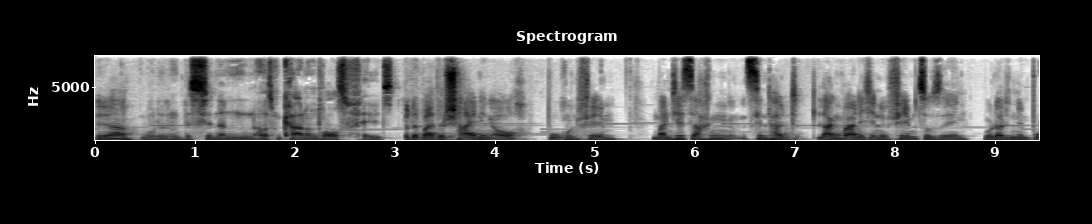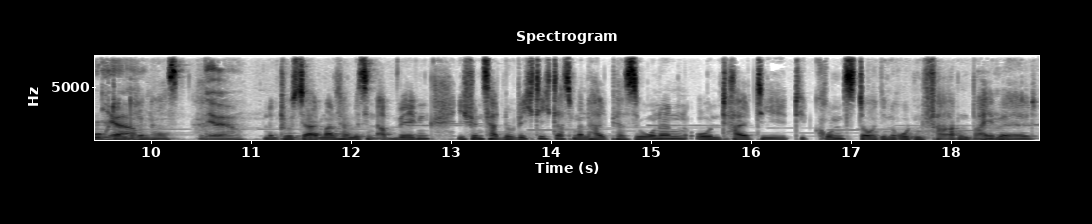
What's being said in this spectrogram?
Ja. wo du ein bisschen dann aus dem Kanon rausfällst. Oder bei The Shining auch, Buch und Film. Manche Sachen sind halt langweilig in dem Film zu sehen, wo du halt in dem Buch Ja. dann drin hast. Ja. Und dann tust du halt manchmal ein bisschen abwägen. Ich finde es halt nur wichtig, dass man halt Personen und halt die, die Grundstory, den roten Faden beibehält.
